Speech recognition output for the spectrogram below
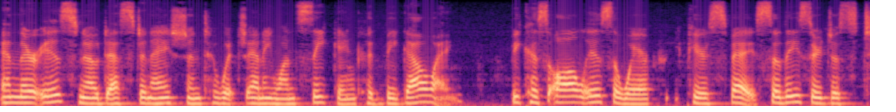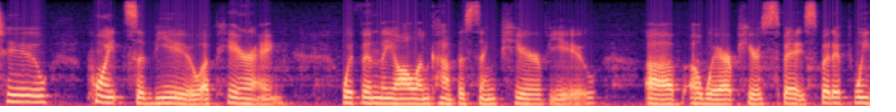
and there is no destination to which anyone seeking could be going because all is aware pure space. So these are just two points of view appearing within the all encompassing pure view of aware pure space. But if we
